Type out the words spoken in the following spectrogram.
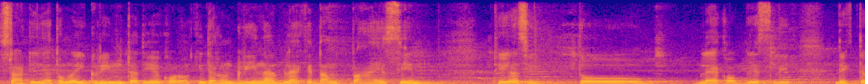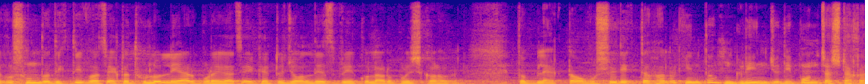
স্টার্টিংয়ে তোমরা এই গ্রিনটা দিয়ে করো। কিন্তু এখন গ্রিন আর ব্ল্যাকের দাম প্রায় সেম ঠিক আছে? তো ব্ল্যাক অবভিয়াসলি দেখতে খুব সুন্দর দেখতেই পাচ্ছ। একটা ধুলো লেয়ার পড়ে গেছে, একে একটু জল দিয়ে স্প্রে করলে আরও পরিষ্কার হবে। তো ব্ল্যাকটা অবশ্যই দেখতে ভালো, কিন্তু গ্রিন যদি পঞ্চাশ টাকা,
